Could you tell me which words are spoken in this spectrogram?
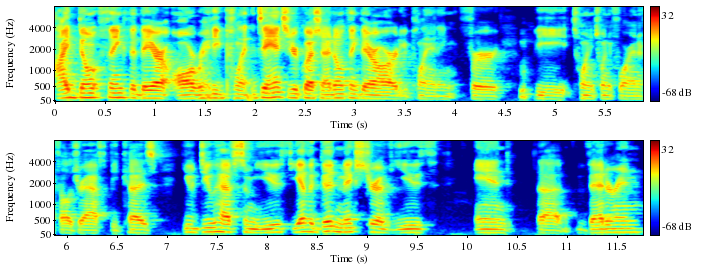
I don't think that they are already planning. To answer your question, I don't think they're already planning for the 2024 NFL draft because you do have some youth. You have a good mixture of youth and uh, veteran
